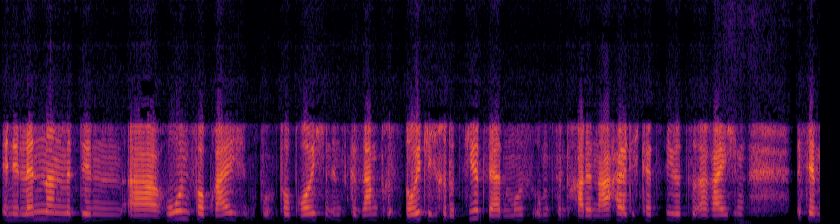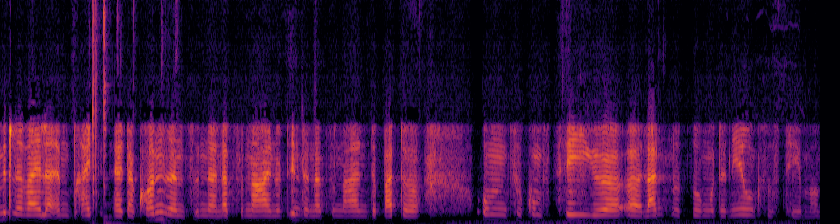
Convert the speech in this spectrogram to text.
in den Ländern mit den äh, hohen Verbräuchen, Verbräuchen insgesamt deutlich reduziert werden muss, um zentrale Nachhaltigkeitsziele zu erreichen, ist ja mittlerweile ein breit geteilter Konsens in der nationalen und internationalen Debatte um zukunftsfähige äh, Landnutzung und Ernährungssysteme.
